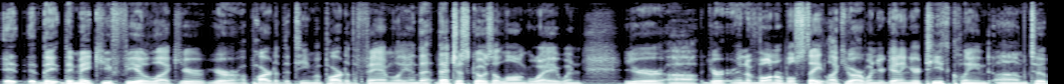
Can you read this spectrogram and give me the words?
it, it, they they make you feel like you're you're a part of the team, a part of the family, and that, that just goes a long way when you're uh, you're in a vulnerable state like you are when you're getting your teeth cleaned. Um, to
